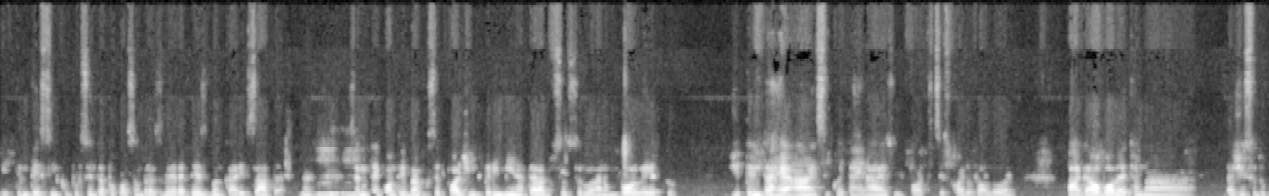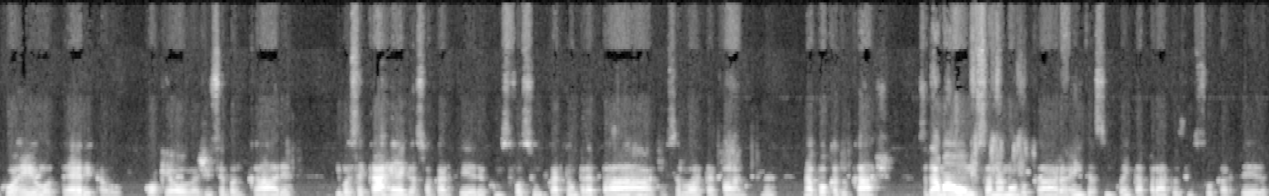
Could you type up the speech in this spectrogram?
e 35% da população brasileira é desbancarizada, né? Uhum. Você não tem conta em banco, você pode imprimir na tela do seu celular um boleto de 30 reais, 50 reais, não importa se você escolhe o valor, pagar o boleto na agência do correio, lotérica ou qualquer agência bancária, e você carrega a sua carteira como se fosse um cartão pré-pago, um celular pré-pago, né? Na boca do caixa. Você dá uma onça na mão do cara, entra 50 pratas na sua carteira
